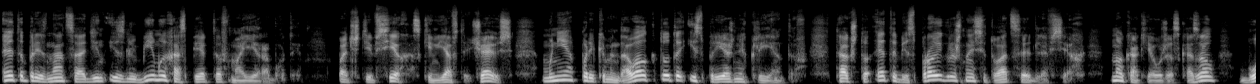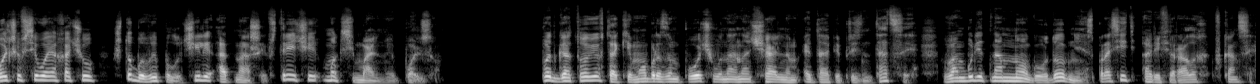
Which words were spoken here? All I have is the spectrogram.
Это, признаться, один из любимых аспектов моей работы. Почти всех, с кем я встречаюсь, мне порекомендовал кто-то из прежних клиентов, так что это беспроигрышная ситуация для всех. Но, как я уже сказал, больше всего я хочу, чтобы вы получили от нашей встречи максимальную пользу. Подготовив таким образом почву на начальном этапе презентации, вам будет намного удобнее спросить о рефералах в конце.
